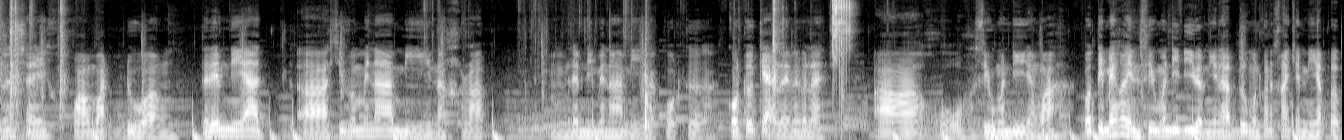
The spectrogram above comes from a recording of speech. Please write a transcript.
รื่องใช้ความวัดดวง แต่เล่มนี้อาจอ่าคิดว่าไม่น่ามีนะครับเล่มนี้ไม่น่ามีแล้วโกดเกอร์โกดเกอร์แกะเลยไม่เป็นไรอ่าโหซิลมันดีจังวะปกติไม่เคยเห็นซิลมันดีๆแบบนี้นะครับ ดูมันค่อนข้างจะเนี้ยบแบบ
